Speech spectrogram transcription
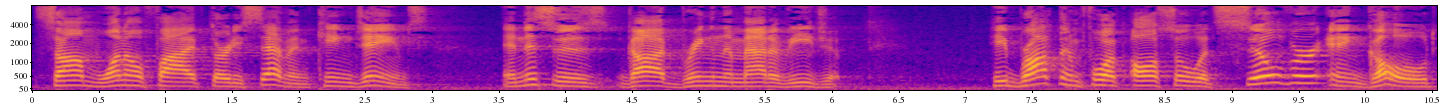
Psalm 105 37, King James, and this is God bringing them out of Egypt. He brought them forth also with silver and gold,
